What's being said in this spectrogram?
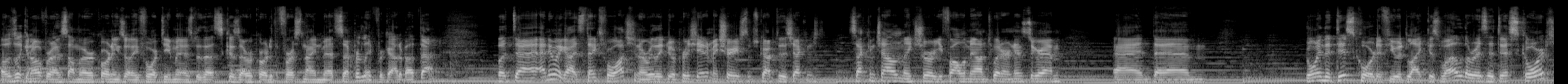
I was looking over and saw my recording's only 14 minutes, but that's because I recorded the first 9 minutes separately. Forgot about that. But uh, anyway, guys, thanks for watching. I really do appreciate it. Make sure you subscribe to the second, second channel. Make sure you follow me on Twitter and Instagram. And um, join the Discord if you would like as well. There is a Discord.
